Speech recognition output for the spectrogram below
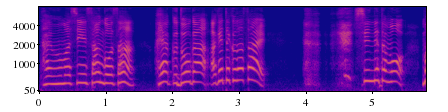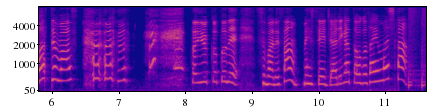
タイムマシン3号さん早く動画上げてください。新ネタも待ってます。ということで、すばるさん、メッセージありがとうございました。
